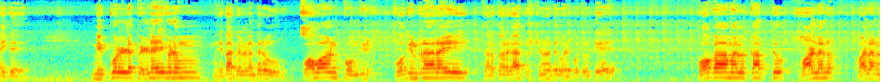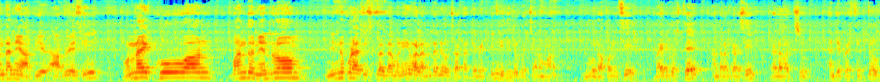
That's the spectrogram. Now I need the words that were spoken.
అయితే మిక్కుళ్ళ పెళ్ళయ్యగడం మిగతా పిల్లలందరూ పోవాన్ పొంగి పోగిన్రారై త్వర త్వరగా కృష్ణుడి వద్దకు వెళ్ళిపోతుంటే పోగామల్ కత్తు వాళ్ళను వాళ్ళనందరినీ ఆపి ఆపివేసి ఉన్నాయి కూవాన్ వందు నిన్రోం. నిన్ను కూడా తీసుకువెళ్దామని వాళ్ళందరినీ ఒక చోట అట్టబెట్టి నీ దగ్గరకు వచ్చానమ్మా. నువ్వు లోపల నుంచి బయటకు వస్తే అందరం కలిసి వెళ్ళవచ్చు అని చెప్పేసి చెప్తూ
